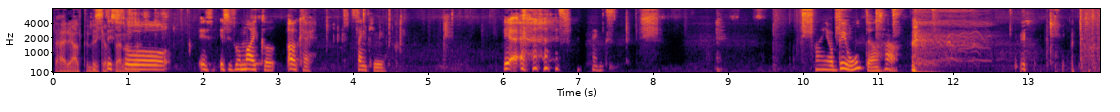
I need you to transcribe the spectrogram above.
Det här är alltid Is lika this spännande. for, is, is it for Michael? Okay, thank you. Yeah, thanks. Fan, jag bor inte ens här.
